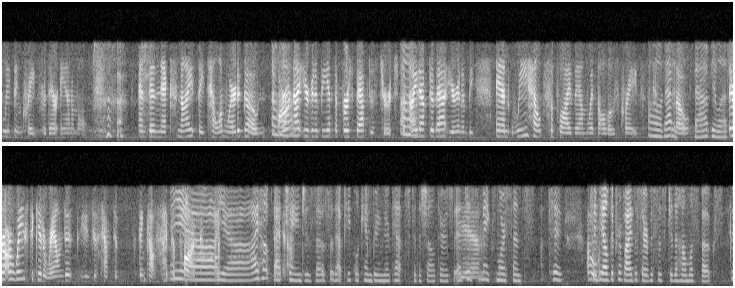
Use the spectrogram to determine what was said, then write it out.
sleeping crate for their animal. And then next night they tell them where to go. Tomorrow Uh-huh. night you're going to be at the First Baptist Church. The Uh-huh. night after that you're going to be and we help supply them with all those crates. oh, that is So, fabulous. There are ways to get around it. You just have to think outside the yeah, box. yeah. I hope that Yeah. changes though, so that people can bring their pets to the shelters. It Yeah. just makes more sense to Oh, to be able to provide the services to the homeless folks who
